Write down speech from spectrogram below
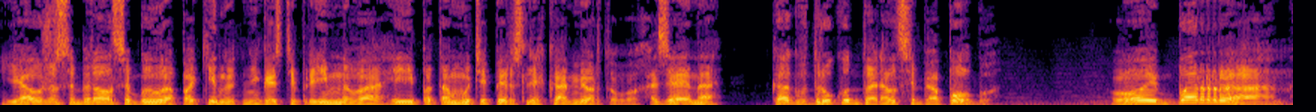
я уже собирался было покинуть негостеприимного и потому теперь слегка мертвого хозяина, как вдруг ударил себя по лбу. «Ой, баран!»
